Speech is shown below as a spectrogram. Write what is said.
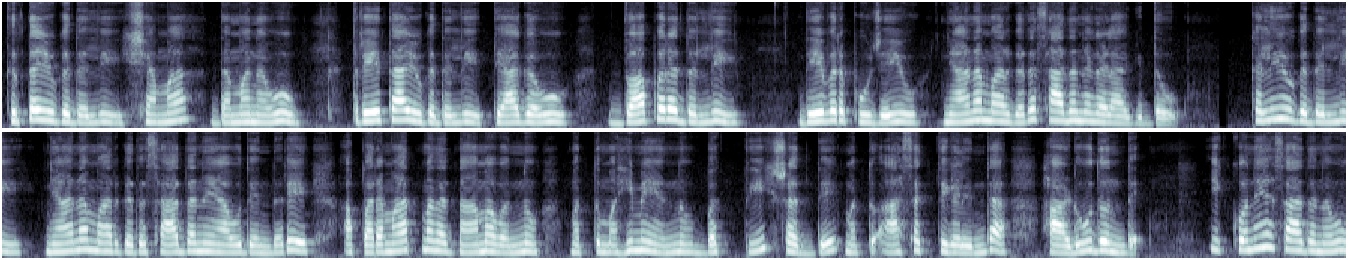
ಕೃತಯುಗದಲ್ಲಿ ಶಮ ದಮನವು, ತ್ರೇತಾಯುಗದಲ್ಲಿ ತ್ಯಾಗವು, ದ್ವಾಪರದಲ್ಲಿ ದೇವರ ಪೂಜೆಯು ಜ್ಞಾನ ಮಾರ್ಗದ ಸಾಧನೆಗಳಾಗಿದ್ದವು. ಕಲಿಯುಗದಲ್ಲಿ ಜ್ಞಾನ ಮಾರ್ಗದ ಸಾಧನೆ ಯಾವುದೆಂದರೆ ಆ ಪರಮಾತ್ಮನ ನಾಮವನ್ನು ಮತ್ತು ಮಹಿಮೆಯನ್ನು ಭಕ್ತಿ, ಶ್ರದ್ಧೆ ಮತ್ತು ಆಸಕ್ತಿಗಳಿಂದ ಹಾಡುವುದೊಂದೇ. ಈ ಕೊನೆಯ ಸಾಧನವು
